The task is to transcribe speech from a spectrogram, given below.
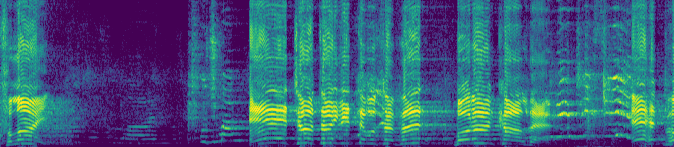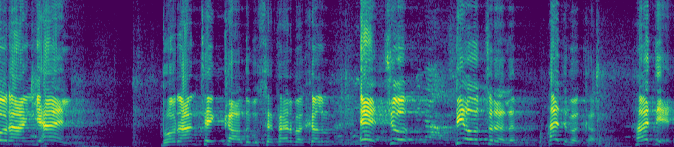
Fly. Uçmak. Evet Çağatay gitti bu sefer. Boran kaldı. Evet Boran gel. Boran tek kaldı bu sefer bakalım. Evet şu bir oturalım. Hadi bakalım. Hadi.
